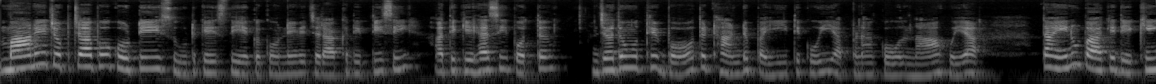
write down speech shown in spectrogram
ਮਾਂ ਨੇ ਚੁੱਪਚਾਪ ਉਹ ਕੋਟੀ ਸੂਟਕੇਸ ਦੇ ਇੱਕ ਕੋਨੇ ਵਿੱਚ ਰੱਖ ਦਿੱਤੀ ਸੀ ਅਤੇ ਕਿਹਾ ਸੀ, ਪੁੱਤ ਜਦੋਂ ਉੱਥੇ ਬਹੁਤ ਠੰਡ ਪਈ ਤੇ ਕੋਈ ਆਪਣਾ ਕੋਲ ਨਾ ਹੋਇਆ, ਤਾਂ ਇਹਨੂੰ ਪਾ ਕੇ ਦੇਖੀ,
